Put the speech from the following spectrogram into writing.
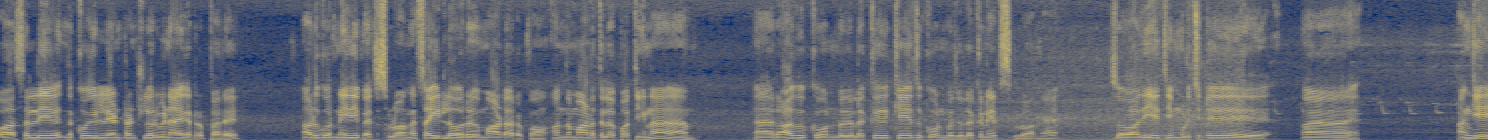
வாசல்லே இந்த கோயில் என்ட்ரன்ஸில் ஒரு விநாயகர் இருப்பார். அவருக்கு ஒரு நெய் தீபம் சொல்லுவாங்க. சைடில் ஒரு மாடம் இருக்கும். அந்த மாடத்தில் பார்த்தீங்கன்னா ராகுக்கு ஒன்பது விளக்கு கேதுக்கு ஒன்பது விளக்குன்னு ஏற்ற சொல்லுவாங்க. ஸோ அது ஏற்றி முடிச்சுட்டு அங்கேயே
